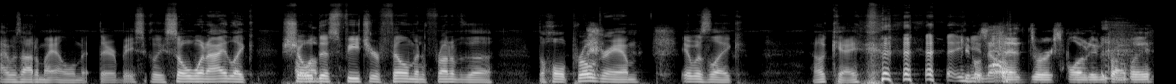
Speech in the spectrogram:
I was out of my element there basically. So when I like showed love it. this feature film in front of the the whole program, it was like, okay, you People's know, heads were exploding, probably.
